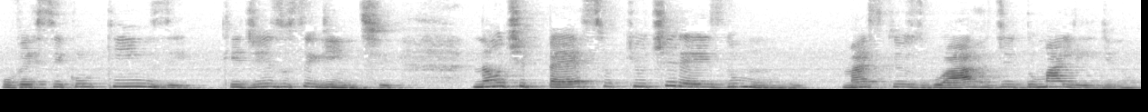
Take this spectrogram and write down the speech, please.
o versículo 15, que diz o seguinte: Não te peço que o tireis do mundo, mas que os guarde do maligno.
